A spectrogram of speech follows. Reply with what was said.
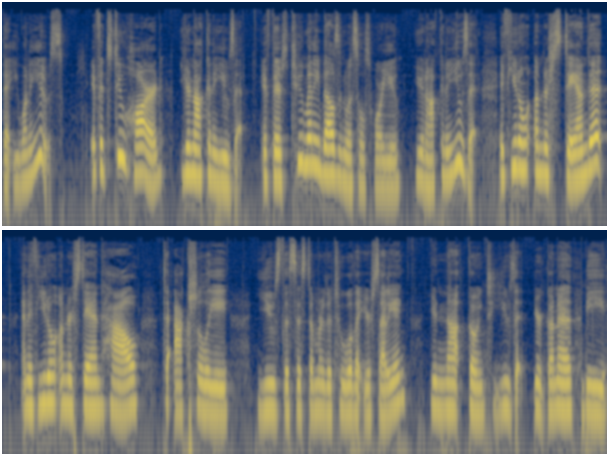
that you want to use. If it's too hard, you're not going to use it. If there's too many bells and whistles for you, you're not going to use it. If you don't understand it, and if you don't understand how to actually use the system or the tool that you're studying, you're not going to use it. You're going to be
